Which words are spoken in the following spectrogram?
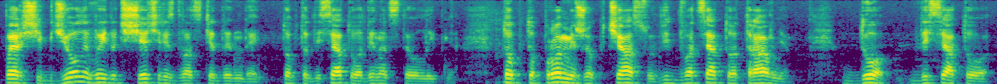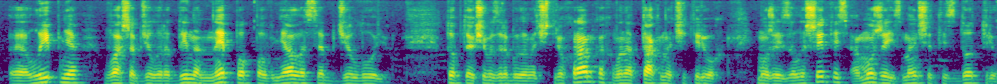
Е, Перші бджоли вийдуть ще через 21 день, тобто 10-11 липня. Тобто проміжок часу від 20 травня до 10 липня ваша бджолородина не поповнялася бджолою. Тобто, якщо ви зробили на 4 рамках, вона так на 4 може і залишитись, а може і зменшитись до 3.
